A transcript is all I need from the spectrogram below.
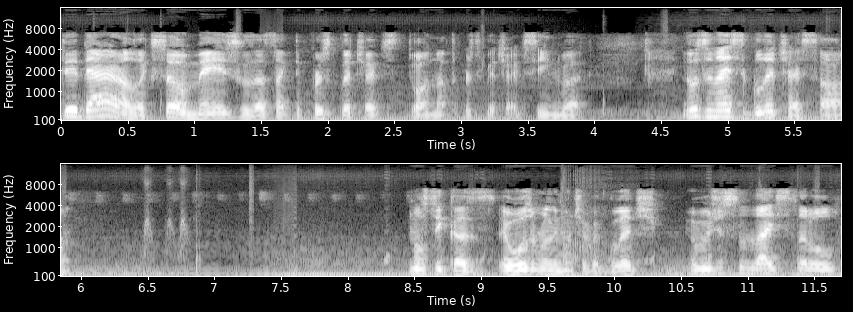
Did that, I was like so amazed because that's like the first glitch I've, well not the first glitch I've seen, but it was a nice glitch I saw. Mostly because it wasn't really much of a glitch. It was just a nice little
